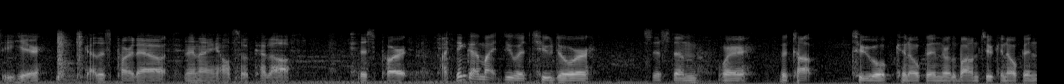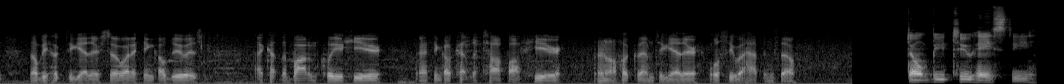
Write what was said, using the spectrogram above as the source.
See here. Got this part out and then I also cut off this part. I think I might do a two door system where the top two can open or the bottom two can open they'll be hooked together. So what I think I'll do is I cut the bottom clear here and I think I'll cut the top off here and I'll hook them together. We'll see what happens though. Don't be too hasty.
